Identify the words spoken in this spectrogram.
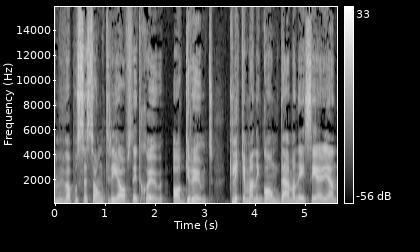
men vi var på säsong tre avsnitt sju. Ja, grymt. Klickar man igång där man är i serien.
